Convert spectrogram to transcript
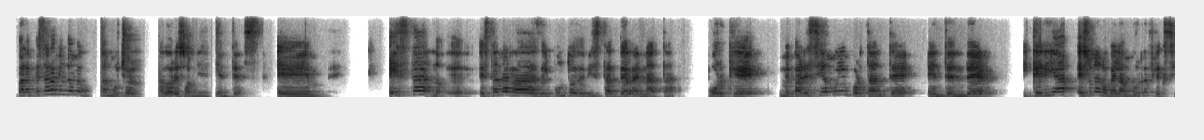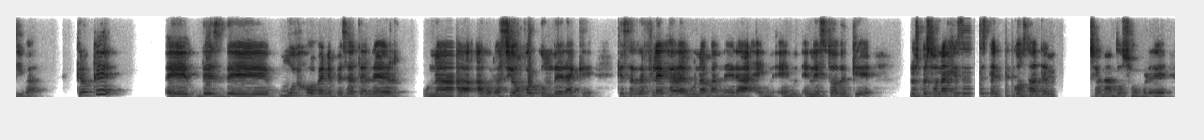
para empezar a mí no me gustan mucho los narradores omniscientes. Eh, esta eh, está narrada desde el punto de vista de Renata porque me parecía muy importante entender y quería, es una novela muy reflexiva, Creo que eh, desde muy joven empecé a tener una adoración por Kundera que, que se refleja de alguna manera en, en, esto de que los personajes estén constantemente mencionando sobre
